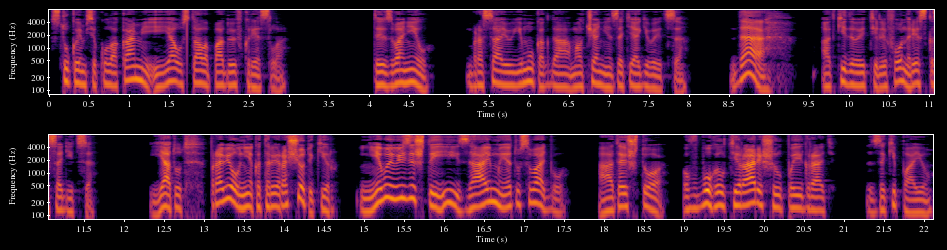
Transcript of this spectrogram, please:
Стукаемся кулаками, и я устало падаю в кресло. «Ты звонил?» Бросаю ему, когда молчание затягивается. «Да», — откидывает телефон, резко садится. «Я тут провел некоторые расчеты, Кир. Не вывезешь ты и займ, и эту свадьбу. А ты что, в бухгалтера решил поиграть?» Закипаю.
